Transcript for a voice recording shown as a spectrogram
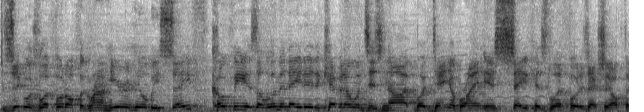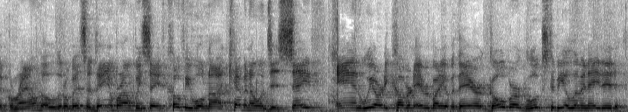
Ziggler's left foot off the ground here. He'll be safe. Kofi is eliminated. Kevin Owens is not, but Daniel Bryan is safe. His left foot is actually off the ground a little bit, so Daniel Bryan will be safe. Kofi will not. Kevin Owens is safe, and we already covered everybody over there. Goldberg looks to be eliminated,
